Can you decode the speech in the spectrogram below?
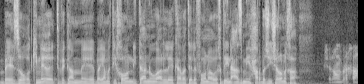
באזור הכנרת וגם uh, בים התיכון. איתנו על uh, קו הטלפון העורך דין עזמי חרבג'י, שלום לך. שלום וברכה.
